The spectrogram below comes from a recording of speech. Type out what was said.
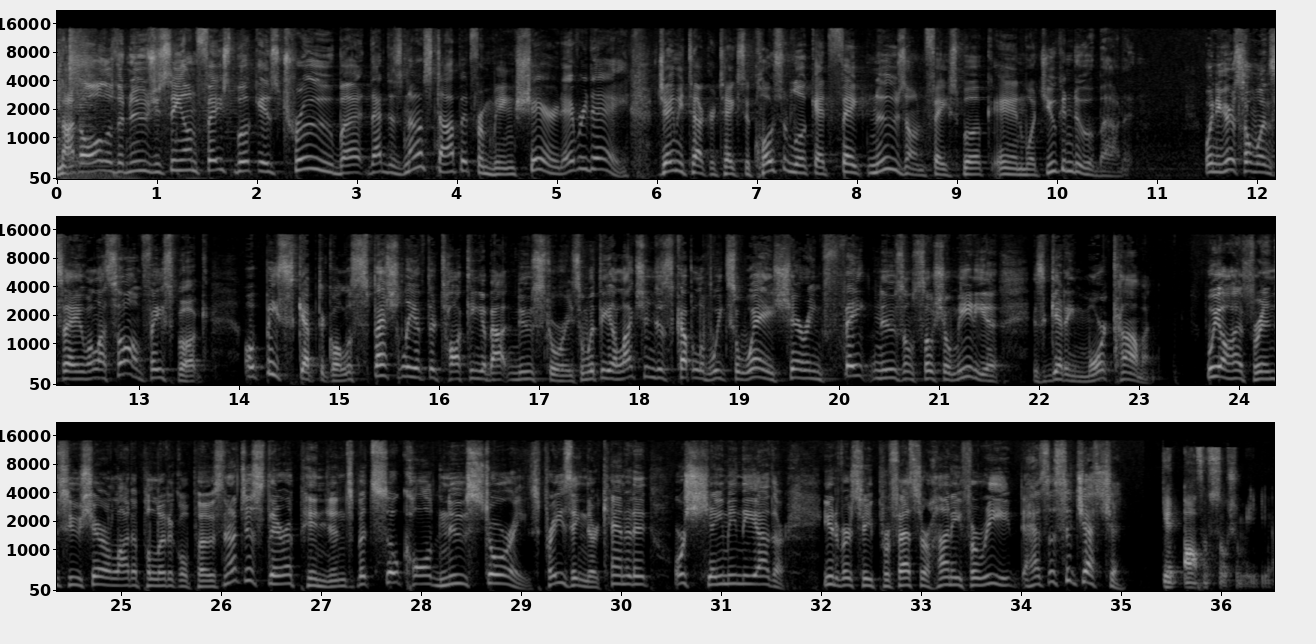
Not all of the news you see on Facebook is true, but that does not stop it from being shared every day. Jamie Tucker takes a closer look at fake news on Facebook and what you can do about it. When you hear someone say, Well, I saw on Facebook, well, be skeptical, especially if they're talking about news stories. And with the election just a couple of weeks away, sharing fake news on social media is getting more common. We all have friends who share a lot of political posts, not just their opinions, but so called news stories, praising their candidate or shaming the other. University professor Hani Farid has a suggestion. Get off of social media.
